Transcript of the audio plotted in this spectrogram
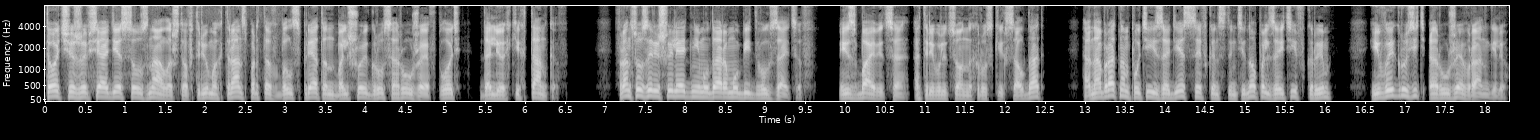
Тотчас же вся Одесса узнала, что в трюмах транспортов был спрятан большой груз оружия, вплоть до легких танков. Французы решили одним ударом убить двух зайцев, избавиться от революционных русских солдат, а на обратном пути из Одессы в Константинополь зайти в Крым и выгрузить оружие в Рангелю.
